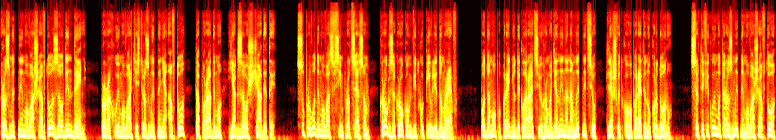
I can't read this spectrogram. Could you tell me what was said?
Розмитнимо ваше авто за один день, прорахуємо вартість розмитнення авто та порадимо, як заощадити. Супроводимо вас всім процесом, крок за кроком від купівлі до МРЕВ. Подамо попередню декларацію громадянина на митницю для швидкого перетину кордону. Сертифікуємо та розмитнемо ваше авто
